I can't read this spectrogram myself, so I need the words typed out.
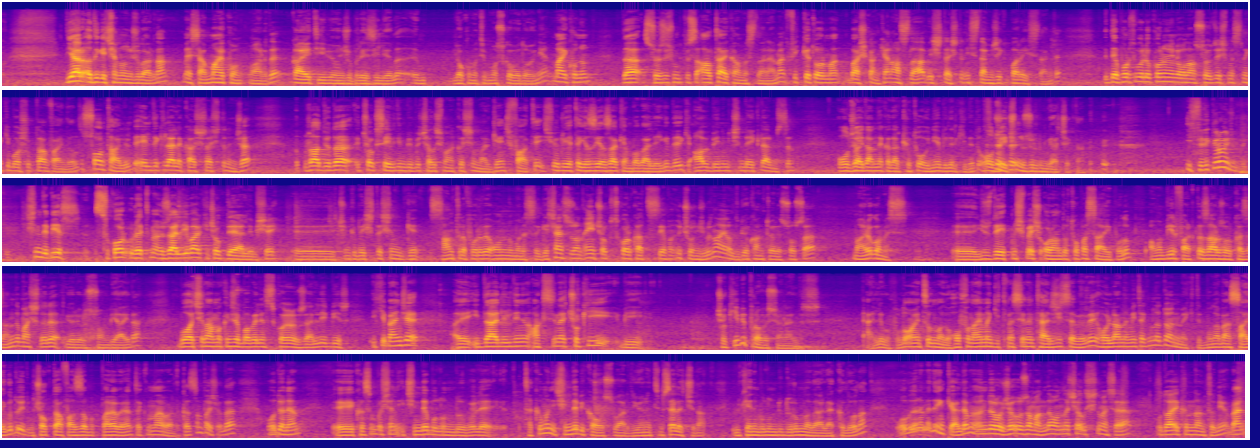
Diğer adı geçen oyunculardan mesela Maicon vardı. Gayet iyi bir oyuncu Brezilyalı. E, Lokomotiv Moskova'da oynayan. Maicon'un da sözleşme bitmesi 6 ay kalmasına rağmen Fikret Orman başkanken asla Beşiktaş'tan istenmeyecek para istendi. Deportivo La Coruña ile olan sözleşmesindeki boşluktan faydalandı. Son tahlilde eldekilerle karşılaştırınca radyoda çok sevdiğim bir, bir çalışma arkadaşım var. Genç Fatih. Hürriyet'e yazı yazarken Babel'le ilgili dedi ki abi benim için de ekler misin? Olcay'dan ne kadar kötü oynayabilir ki dedi. Olcay için üzüldüm gerçekten. İstedikleri oyuncu mu peki? Şimdi bir skor üretme özelliği var ki çok değerli bir şey. E, çünkü Beşiktaş'ın santraforu ve 10 numarası geçen sezon en çok skor katkısı yapan 3 oyuncu birden ayrıldı. Gökhan Töre, Sosa, Mario Gomez. E, %75 oranda topa sahip olup ama bir farkla zar zor kazandı. Maçları görüyoruz son bir ayda. Bu açıdan bakınca Babel'in skorer özelliği bir. İki bence e, iddia edildiğinin aksine çok iyi bir çok iyi bir profesyoneldir. Yani Liverpool'da oynatılmadı. Hoffenheim'a gitmesinin tercih sebebi Hollanda milli takımına dönmekti. Buna ben saygı duydum. Çok daha fazla para veren takımlar vardı. Kasımpaşa'da o dönem e, Kasımpaşa'nın içinde bulunduğu böyle takımın içinde bir kaos vardı yönetimsel açıdan. Ülkenin bulunduğu durumla da alakalı olan. O döneme denk geldi ama Önder Hoca o zaman da onunla çalıştı mesela. O daha yakından tanıyor. Ben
